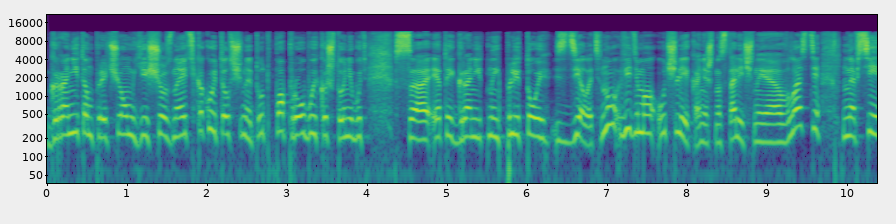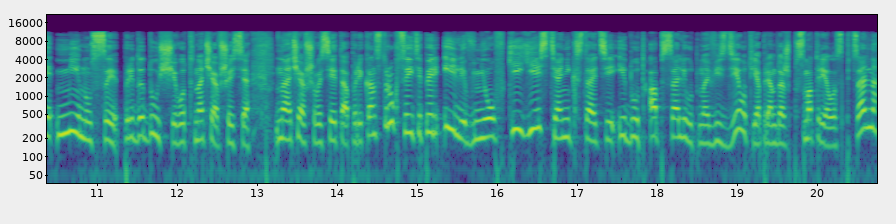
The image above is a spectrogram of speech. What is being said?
гранитом, причем еще, знаете, какой толщины. Тут попробуй-ка что-нибудь с этой гранитной плитой сделать. Ну, видимо, учли, конечно, столичные власти на все минусы предыдущей, вот начавшейся, начавшегося этапа реконструкции. И теперь и ливневки есть, они, кстати, идут абсолютно везде. Вот я прям даже посмотрела специально.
